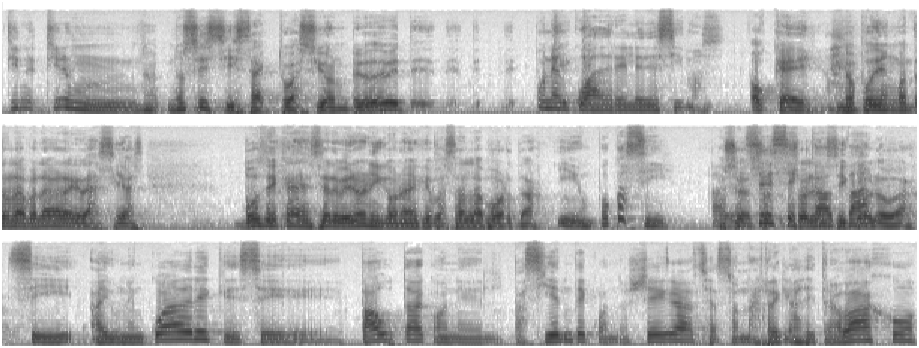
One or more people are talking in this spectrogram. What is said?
tiene, tiene un, no, no sé si es actuación, pero debe... de- de- de- Un encuadre, le decimos. ok, no podía encontrar la palabra, gracias. Vos dejás de ser Verónica una vez que pasás la puerta. Y un poco sí. A O sea, so- se escapa. psicóloga. Sí, hay un encuadre que se pauta con el paciente cuando llega, o sea, son las reglas de trabajo,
